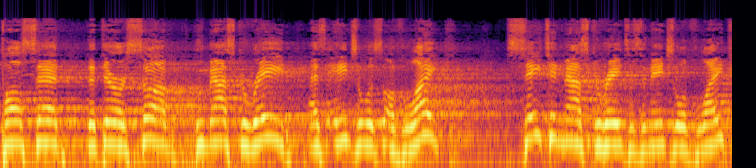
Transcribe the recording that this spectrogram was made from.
Paul said that there are some who masquerade as angels of light. Satan masquerades as an angel of light,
